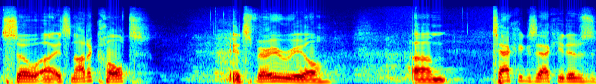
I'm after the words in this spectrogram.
So uh, it's not a cult, it's very real. Um, tech executives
